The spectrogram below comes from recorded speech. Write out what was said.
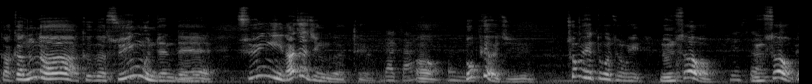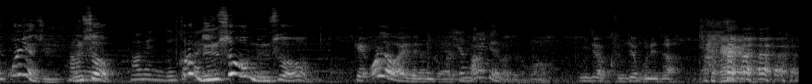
아까 누나 그거 스윙 문제인데 스윙이 낮아진 것 같아요. 낮아? 어 응. 높여야지. 처음에 했던 것처럼 이 눈썹, 눈썹. 눈썹 이거 올려야지. 다음엔- 눈썹. 다음에는 눈썹. 그럼 눈썹, 눈썹. 이렇게 올라와야 되는데 좀 밖에 가더라고. 동지야 군대 보내자.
